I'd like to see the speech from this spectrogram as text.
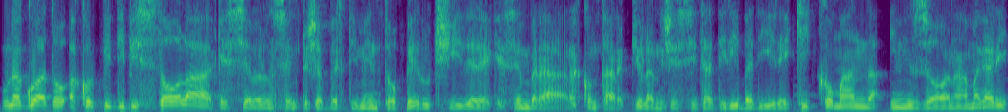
Un agguato a colpi di pistola, che sia per un semplice avvertimento per uccidere, che sembra raccontare più la necessità di ribadire chi comanda in zona, magari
